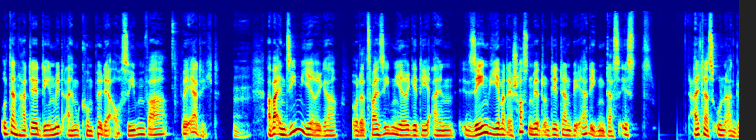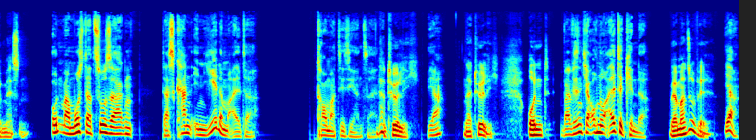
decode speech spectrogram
Und dann hat er den mit einem Kumpel, der auch sieben war, beerdigt. Mhm. Aber ein Siebenjähriger oder zwei Siebenjährige, die einen sehen, wie jemand erschossen wird und den dann beerdigen, das ist altersunangemessen. Und man muss dazu sagen, das kann in jedem Alter traumatisierend sein. Natürlich. Ja? Natürlich. Und weil wir sind ja auch nur alte Kinder. Wenn man so will. Ja.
